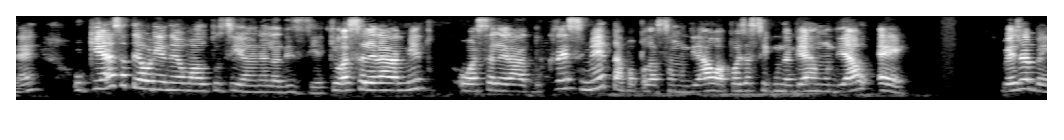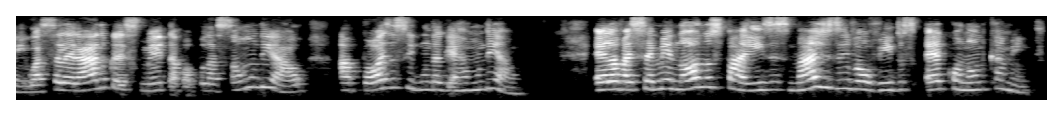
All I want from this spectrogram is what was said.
né? O que essa teoria neomalthusiana ela dizia que o aceleramento, o acelerado crescimento da população mundial após a Segunda Guerra Mundial é Veja bem, o acelerado crescimento da população mundial após a Segunda Guerra Mundial. Ela vai ser menor nos países mais desenvolvidos economicamente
